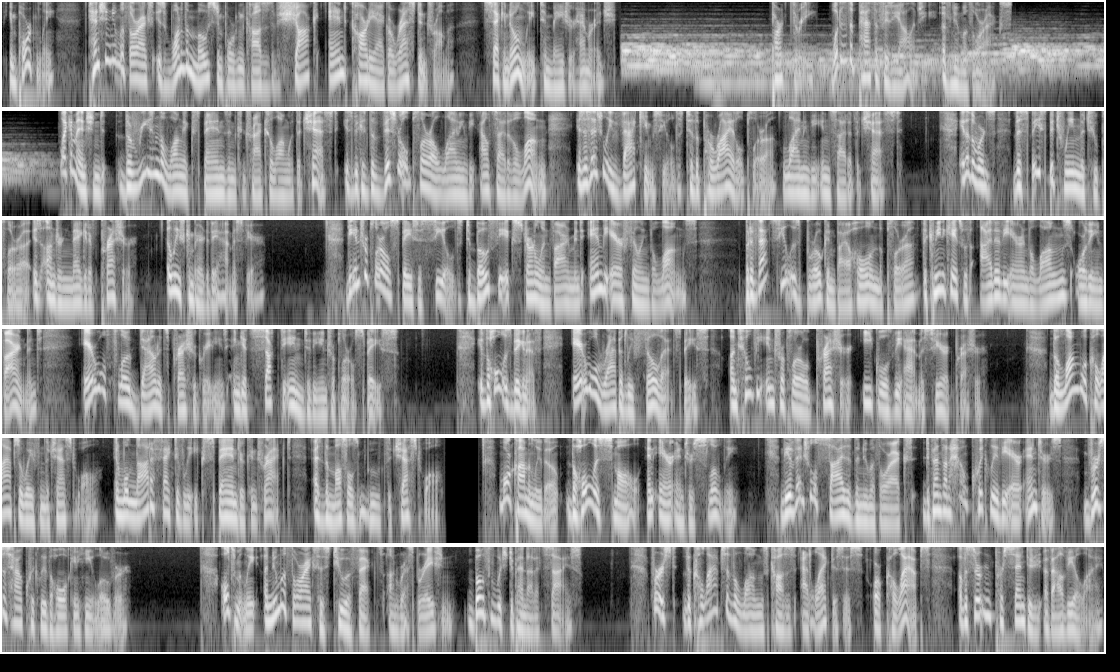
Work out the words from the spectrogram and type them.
Importantly, Tension pneumothorax is one of the most important causes of shock and cardiac arrest in trauma, second only to major hemorrhage. Part 3 What is the pathophysiology of pneumothorax? Like I mentioned, the reason the lung expands and contracts along with the chest is because the visceral pleura lining the outside of the lung is essentially vacuum sealed to the parietal pleura lining the inside of the chest. In other words, the space between the two pleura is under negative pressure, at least compared to the atmosphere. The intrapleural space is sealed to both the external environment and the air filling the lungs. But if that seal is broken by a hole in the pleura that communicates with either the air in the lungs or the environment, air will flow down its pressure gradient and get sucked into the intrapleural space. If the hole is big enough, air will rapidly fill that space until the intrapleural pressure equals the atmospheric pressure. The lung will collapse away from the chest wall and will not effectively expand or contract as the muscles move the chest wall. More commonly, though, the hole is small and air enters slowly. The eventual size of the pneumothorax depends on how quickly the air enters versus how quickly the hole can heal over. Ultimately, a pneumothorax has two effects on respiration, both of which depend on its size. First, the collapse of the lungs causes atelectasis, or collapse, of a certain percentage of alveoli.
